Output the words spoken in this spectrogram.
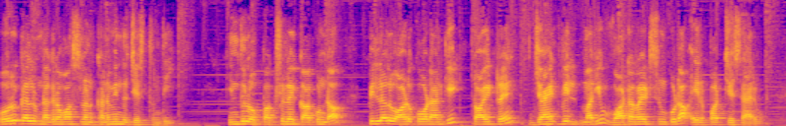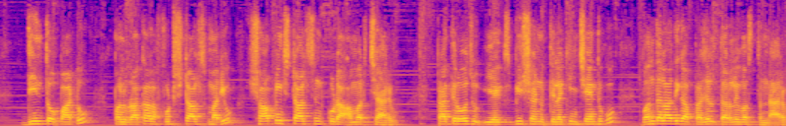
ఓరుగల్లు నగరవాసులను కనువిందు చేస్తుంది. ఇందులో పక్షులే కాకుండా పిల్లలు ఆడుకోవడానికి టాయ్ ట్రైన్ జాయింట్ వీల్ మరియు వాటర్ రైడ్స్ను కూడా ఏర్పాటు చేశారు. దీంతో పాటు పలు రకాల ఫుడ్ స్టాల్స్ మరియు షాపింగ్ స్టాల్స్ని కూడా అమర్చారు. ప్రతిరోజు ఈ ఎగ్జిబిషన్ను తిలకించేందుకు వందలాదిగా ప్రజలు తరలివస్తున్నారు.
